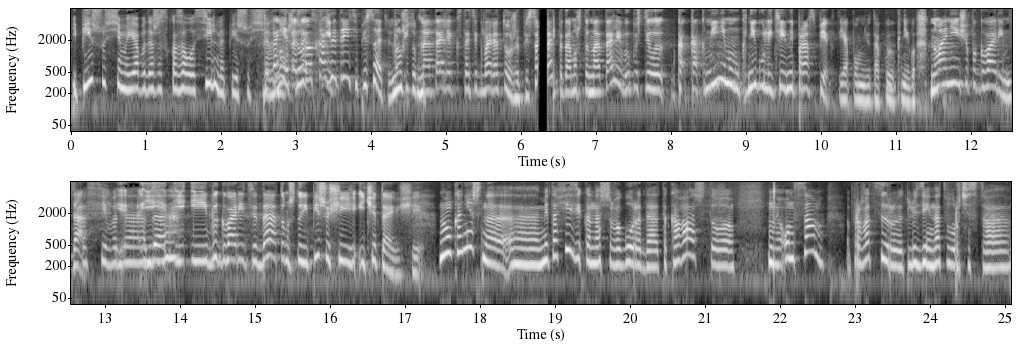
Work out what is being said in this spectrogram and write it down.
и пишущим, и я бы даже сказала, сильно пишущим. Да, конечно, ну, у нас каждый третий писатель. Ну, что Наталья, кстати говоря, тоже писатель, потому что Наталья выпустила как, как минимум книгу «Литейный проспект». Я помню такую книгу. Но мы о ней еще поговорим, да. Спасибо, да. И, да. И, и, и вы говорите, да, о том, что и пишущие, и читающие. Ну, конечно, э, метафизика нашего города такова, что он сам провоцирует людей на творчество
